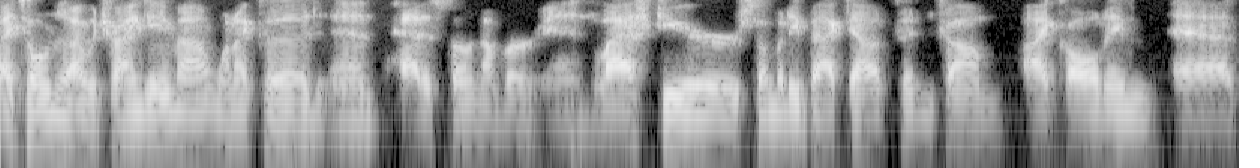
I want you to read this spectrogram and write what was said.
I told him that I would try and get him out when I could and had his phone number. And last year somebody backed out, couldn't come. I called him at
